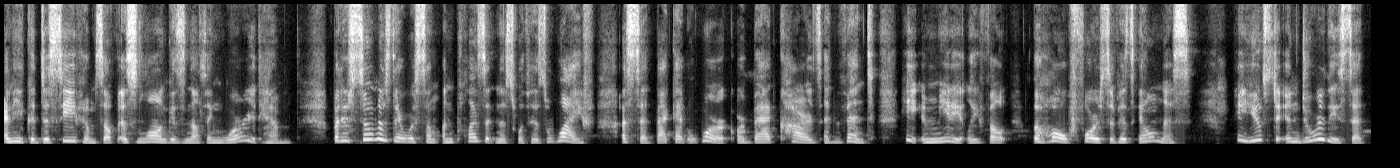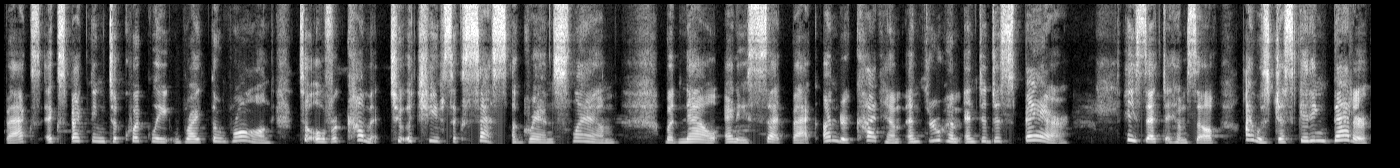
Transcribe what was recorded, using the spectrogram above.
and he could deceive himself as long as nothing worried him. But as soon as there was some unpleasantness with his wife, a setback at work, or bad cards at vint, he immediately felt the whole force of his illness. He used to endure these setbacks, expecting to quickly right the wrong, to overcome it, to achieve success, a grand slam. But now any setback undercut him and threw him into despair. He said to himself, I was just getting better,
